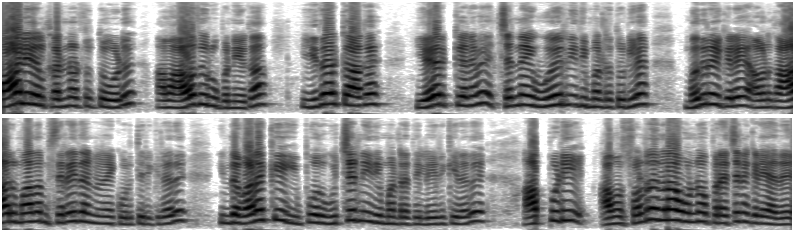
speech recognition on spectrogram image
பாலியல் கண்ணோட்டத்தோடு அவன் அவதூறு பண்ணியிருக்கான். இதற்காக ஏற்கனவே சென்னை உயர்நீதிமன்றத்துடைய மதுரை கிளை அவனுக்கு ஆறு மாதம் சிறை தண்டனை கொடுத்திருக்கிறது. இந்த வழக்கு இப்போது உச்சநீதிமன்றத்தில் இருக்கிறது. அப்படி அவன் சொல்றதெல்லாம் ஒன்றும் பிரச்சனை கிடையாது.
